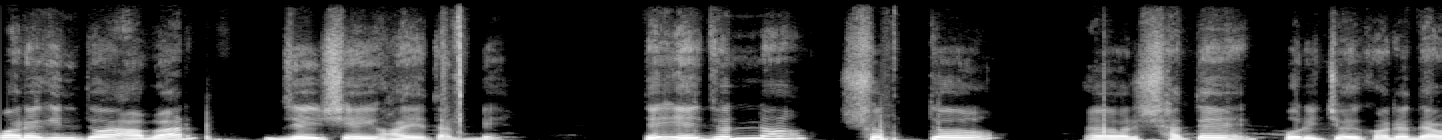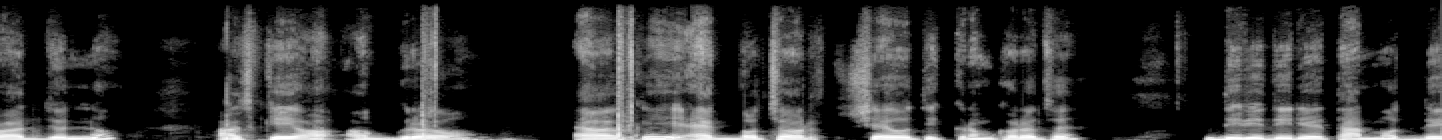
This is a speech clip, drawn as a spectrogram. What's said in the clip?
পরে কিন্তু আবার যেই সেই হয়ে থাকবে। তো এই জন্য সত্য সাথে পরিচয় করে দেওয়ার জন্য আজকে অগ্র এক বছর সে অতিক্রম করেছে। ধীরে ধীরে তার মধ্যে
